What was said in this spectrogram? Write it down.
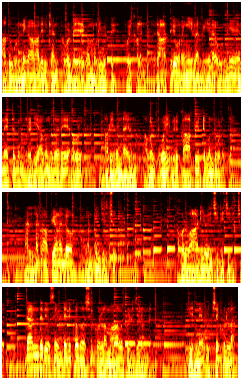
അത് ഉണ്ണി കാണാതിരിക്കാൻ അവൾ വേഗം മുടിവിട്ട് പോയി കളഞ്ഞു. രാത്രി ഉറങ്ങിയില്ല. മീര ഉണ്ണി എഴുന്നേറ്റതും റെഡിയാകുന്നതുവരെ അവൾ അറിയുന്നുണ്ടായിരുന്നു. അവൾ പോയി ഒരു കാപ്പിയിട്ട് കൊണ്ടു കൊടുത്തു. നല്ല കാപ്പിയാണല്ലോ അവൻ പുഞ്ചിരിച്ചു. അവൾ വാടി ഒരു ചിരി ചിരിച്ചു. രണ്ട് ദിവസം ഇഡ്ഡലിക്കോ ദോശയ്ക്കുള്ള മാവ് ഫ്രിഡ്ജിലുണ്ട്. പിന്നെ ഉച്ചയ്ക്കുള്ള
